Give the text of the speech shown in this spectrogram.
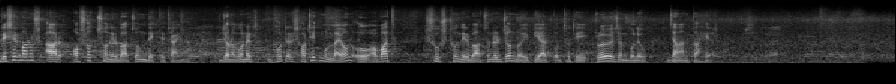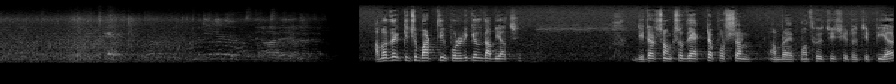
দেশের মানুষ আর অস্বচ্ছ নির্বাচন দেখতে চায় না। জনগণের ভোটের সঠিক মূল্যায়ন ও অবাধ সুষ্ঠু নির্বাচনের জন্যই পিআর পদ্ধতি প্রয়োজন বলেও জানান তাহের। আমাদের কিছু বাড়তি পলিটিক্যাল দাবি আছে। যেটার সংসদে একটা পোর্শন আমরা একমত হয়েছি, সেটা হচ্ছে পিআর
